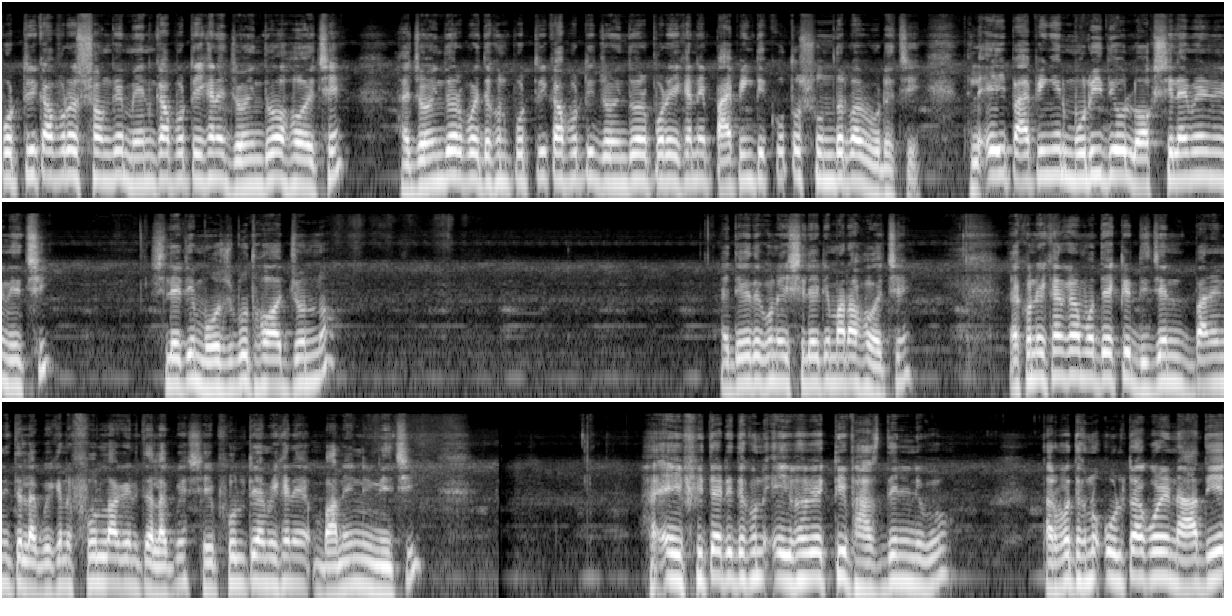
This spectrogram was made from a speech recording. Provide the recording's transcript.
পট্টির কাপড়ের সঙ্গে মেন কাপড়টি এখানে জয়েন দেওয়া হয়েছে। হ্যাঁ জয়েন দেওয়ার পরে দেখুন, পট্টির কাপড়টি জয়েন দেওয়ার পরে এখানে পাইপিংটি কত সুন্দরভাবে উঠেছে। তাহলে এই পাইপিংয়ের মুড়ি দিয়েও লক সেলাই মেনে নিচ্ছি সেলাইটি মজবুত হওয়ার জন্য। এদিকে দেখুন, এই সেলাইটি মারা হয়েছে। এখন এখানকার মধ্যে একটি ডিজাইন বানিয়ে নিতে লাগবে, এখানে ফুল লাগিয়ে নিতে লাগবে। সেই ফুলটি আমি এখানে বানিয়ে নিয়ে নিয়েছি। হ্যাঁ এই ফিতাটি দেখুন, এইভাবে একটি ভাঁজ দিয়ে নিব। তারপর দেখুন উল্টা করে না দিয়ে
